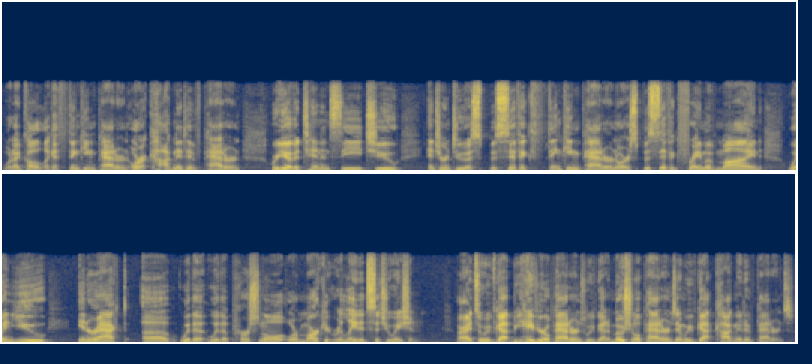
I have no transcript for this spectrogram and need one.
what I'd call like a thinking pattern or a cognitive pattern where you have a tendency to enter into a specific thinking pattern or a specific frame of mind when you interact uh, with a with a personal or market related situation. All right, so we've got behavioral patterns, we've got emotional patterns, and we've got cognitive patterns.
